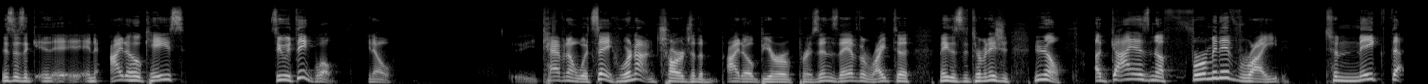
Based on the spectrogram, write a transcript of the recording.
This is a, an Idaho case. So you would think, well, you know, Kavanaugh would say, we're not in charge of the Idaho Bureau of Prisons. They have the right to make this determination. No, no. A guy has an affirmative right to make the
